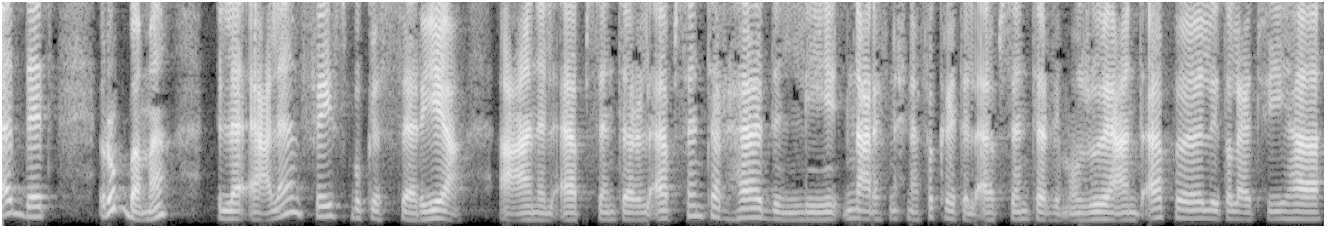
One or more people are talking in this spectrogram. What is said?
أدت ربما لإعلان فيسبوك السريع عن ال app center. ال app center هذا اللي بنعرف نحن فكرة ال app center اللي موجودة عند أبل اللي طلعت فيها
